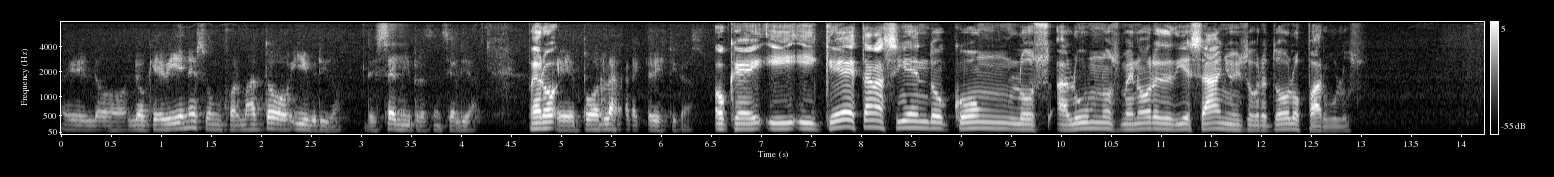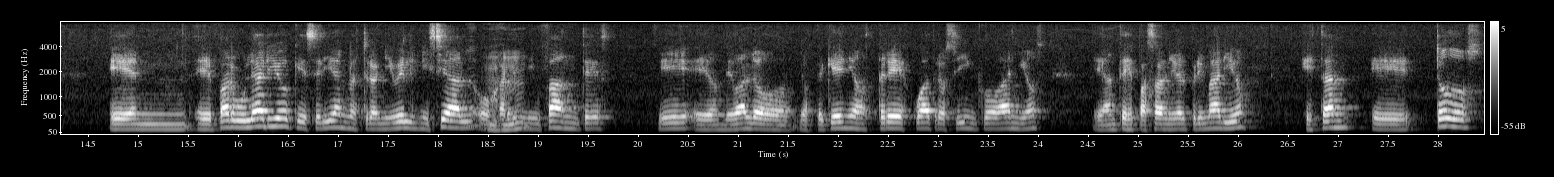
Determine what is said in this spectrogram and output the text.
lo, lo, que viene es un formato híbrido de semipresencialidad. Pero, por las características. Ok, ¿Y, ¿Y qué están haciendo con los alumnos menores de 10 años y sobre todo los párvulos? En eh, parvulario, que sería nuestro nivel inicial, o jardín de infantes, eh, donde van los, pequeños 3, 4, 5 años, eh, antes de pasar al nivel primario, están todos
